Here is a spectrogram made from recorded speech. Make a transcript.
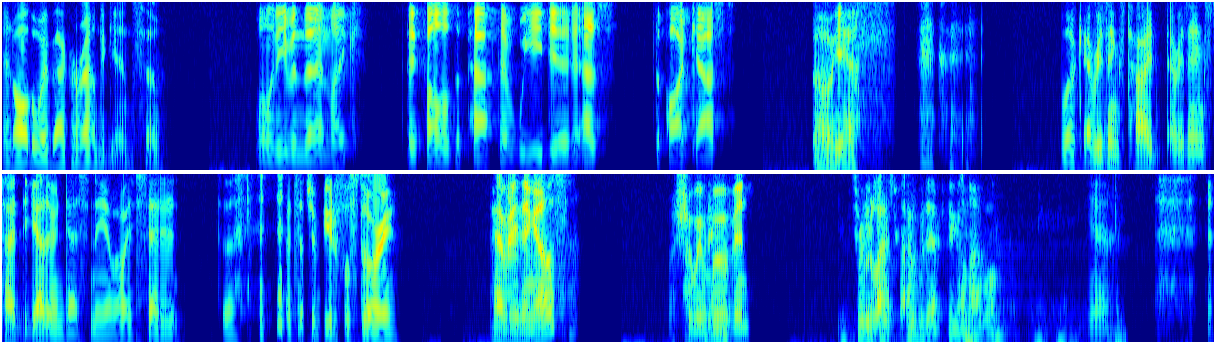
and all the way back around again. So Well, and even then, like they followed the path that we did as the podcast. Oh yeah. Look, everything's tied. Everything's tied together in Destiny. I've always said it. It's, a, it's such a beautiful story. Have anything else? Or should we I think move in? Pretty Last much time. covered everything on that one. Yeah.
